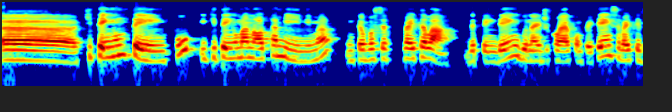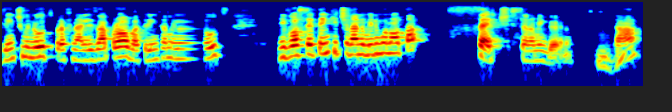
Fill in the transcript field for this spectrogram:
uh, que tem um tempo e que tem uma nota mínima. Então, você vai ter lá, dependendo né, de qual é a competência, vai ter 20 minutos para finalizar a prova, 30 minutos, e você tem que tirar no mínimo nota 7, se eu não me engano, uhum. tá?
